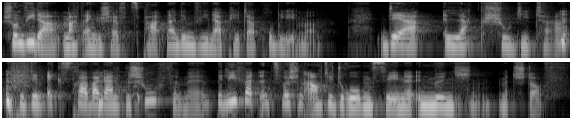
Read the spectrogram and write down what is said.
Schon wieder macht ein Geschäftspartner dem Wiener Peter Probleme. Der Lackschuditer mit dem extravaganten Schuhfimmel beliefert inzwischen auch die Drogenszene in München mit Stoff.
